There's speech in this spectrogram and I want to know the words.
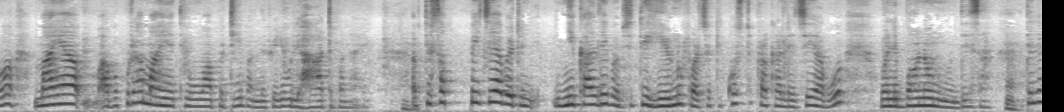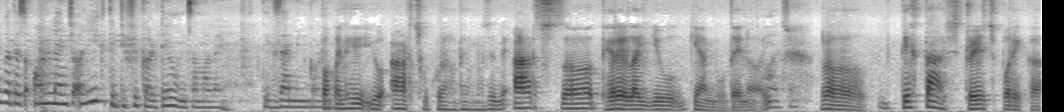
हो माया अब पुरा माया थियो उहाँपट्टि। भन्दाखेरि उसले हार्ट बनायो। अब त्यो सबै चाहिँ अब एउटा निकाल्दै भएपछि त्यो हेर्नुपर्छ कि कस्तो प्रकारले चाहिँ अब उहाँले बनाउनु हुँदैछ। त्यसले गर्दा चाहिँ अनलाइन चाहिँ अलिकति डिफिकल्टै हुन्छ मलाई त्यो एक्जामिन गर्नु। तपाईँले यो आर्ट्सको कुरा गर्दै हुनुहुन्छ आर्ट्स धेरैलाई यो ज्ञान हुँदैन है। र त्यस्ता स्ट्रेच परेका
